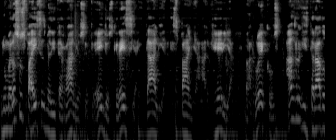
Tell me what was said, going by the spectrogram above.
Numerosos países mediterráneos, entre ellos Grecia, Italia, España, Algeria, Marruecos, han registrado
